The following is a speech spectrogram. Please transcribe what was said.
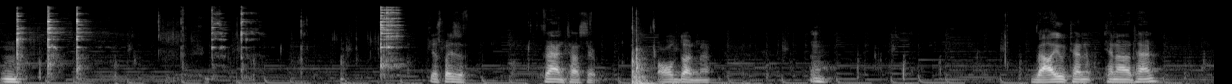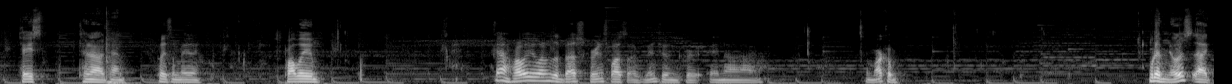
Mm. This place is fantastic. All done, man. Mm. Value 10, 10 out of 10. Taste 10 out of 10. Place amazing. Probably, yeah, probably one of the best Korean spots I've been to in, in, uh, in Markham. What I've noticed, like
